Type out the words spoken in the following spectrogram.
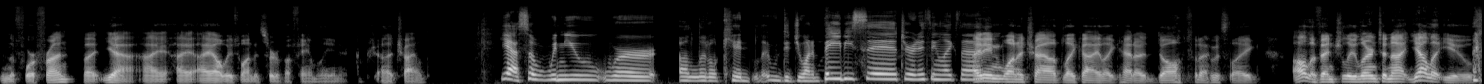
in the forefront. But yeah, I I, I always wanted sort of a family and a, a child. Yeah. So when you were a little kid, did you want to babysit or anything like that? I didn't want a child like I like had a doll that I was like, I'll eventually learn to not yell at you.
